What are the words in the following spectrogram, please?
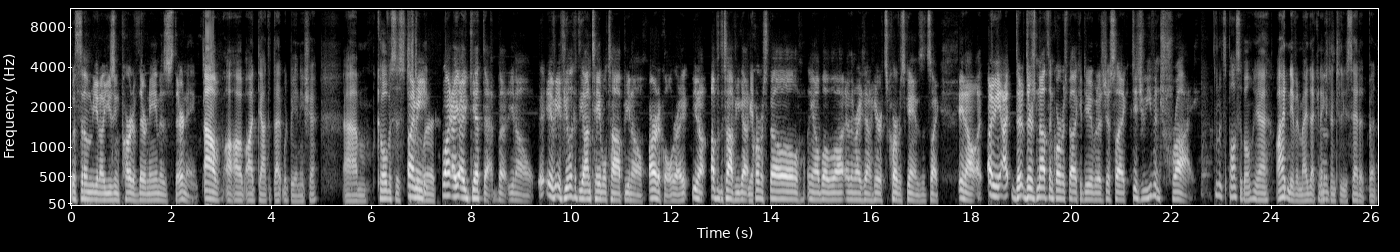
with them you know using part of their name as their name? Oh, I, I, doubt that that would be an issue. Um, Corvus is just I a mean, well, I, I get that, but you know, if, if you look at the on tabletop, you know, article, right? You know, up at the top you got Yeah. Corvus Bell, you know, blah blah, blah, and then right down here it's Corvus Games. It's like, you know, I mean, I, there, there's nothing Corvus Belli could do, but it's just like, did you even try? It's possible, yeah. I hadn't even made that connection until you said it, but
